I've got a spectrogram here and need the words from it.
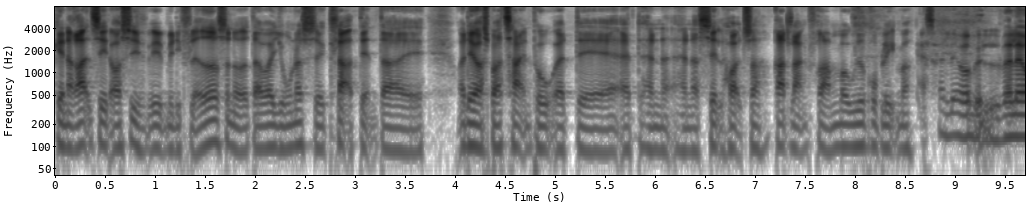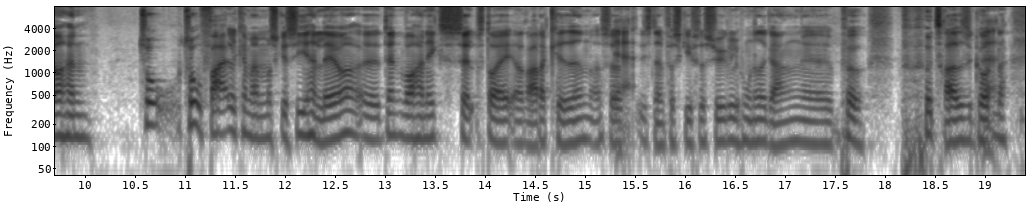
Generelt set også med de flade og sådan noget, der var Jonas øh, klart den, der... Øh, og det er også bare et tegn på, at, øh, at han, han har selv holdt sig ret langt fremme og ude af problemer. Altså han laver vel... Hvad laver han? To, to fejl, kan man måske sige, han laver. Øh, den, hvor han ikke selv står af og retter kæden, og så ja. i stedet for skifter cykel 100 gange øh, på, på 30 sekunder. Ja.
